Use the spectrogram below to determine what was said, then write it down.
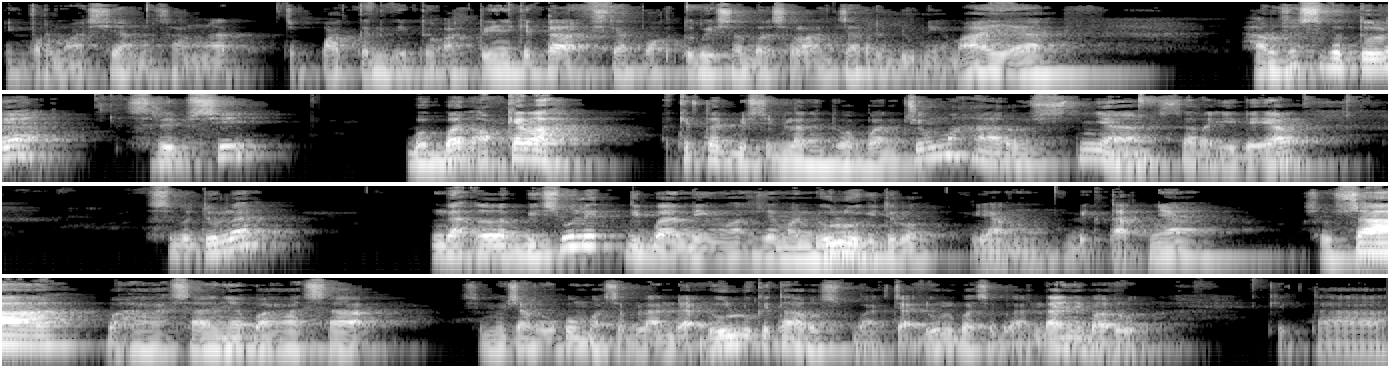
informasi yang sangat cepat kan gitu, artinya kita setiap waktu bisa berselancar di dunia maya. Harusnya sebetulnya skripsi beban oke lah, kita bisa bilang itu beban. Cuma harusnya secara ideal sebetulnya nggak lebih sulit dibanding masa zaman dulu gitu loh, yang diktatnya susah bahasanya bahasa semisal hukum bahasa Belanda. Dulu kita harus baca dulu bahasa Belandanya baru kita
